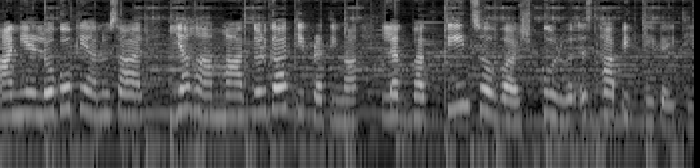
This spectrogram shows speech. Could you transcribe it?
स्थानीय लोगों के अनुसार यहाँ माँ दुर्गा की प्रतिमा लगभग 300 वर्ष पूर्व स्थापित की गई थी।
